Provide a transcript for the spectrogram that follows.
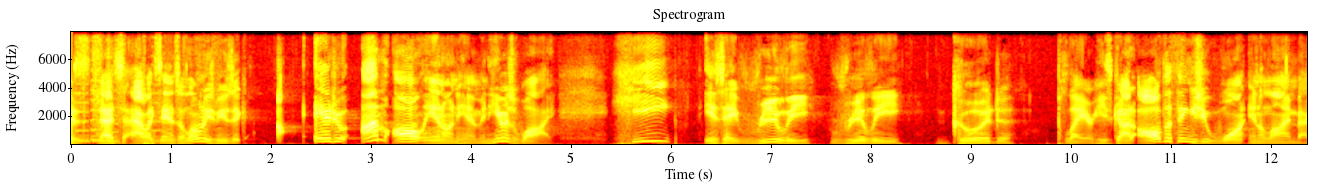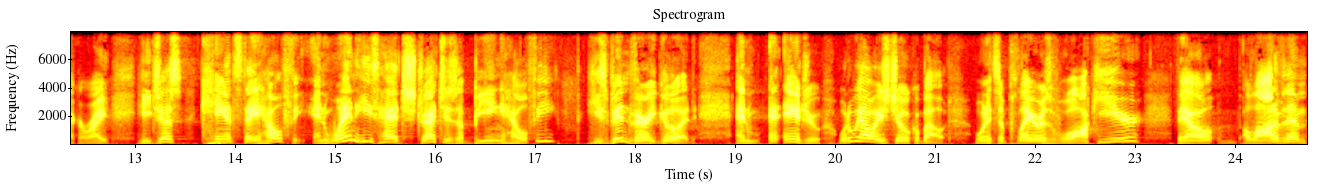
because that's Alex Anzalone's music. Uh, Andrew, I'm all in on him, and here's why. He is a really, really good player. He's got all the things you want in a linebacker, right? He just can't stay healthy. And when he's had stretches of being healthy, he's been very good. And, and, Andrew, what do we always joke about when it's a player's walk year? They all a lot of them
